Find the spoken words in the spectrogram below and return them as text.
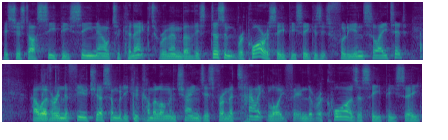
It's just our CPC now to connect. Remember, this doesn't require a CPC because it's fully insulated. However, in the future, somebody could come along and change this for a metallic light fitting that requires a CPC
